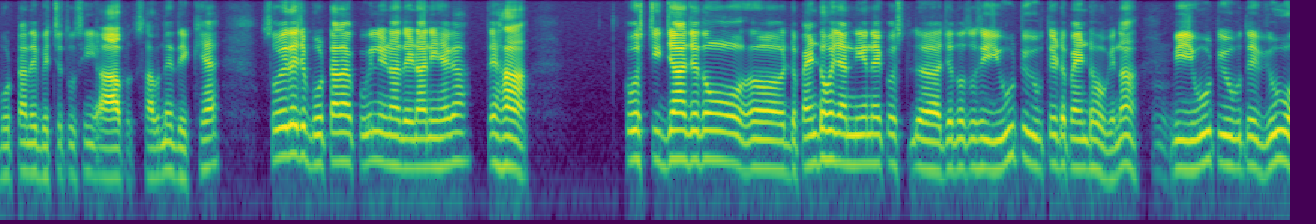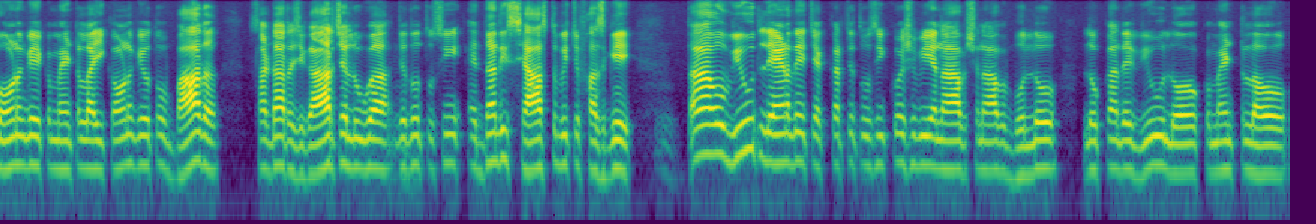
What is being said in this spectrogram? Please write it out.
ਵੋਟਾਂ ਦੇ ਵਿੱਚ ਤੁਸੀਂ ਆਪ ਸਭ ਨੇ ਦੇਖਿਆ। ਸੋ ਇਹਦੇ 'ਚ ਵੋਟਾਂ ਦਾ ਕੋਈ ਲੈਣਾ ਦੇਣਾ ਨਹੀਂ ਹੈਗਾ ਤੇ ਹਾਂ ਕੁਝ ਚੀਜ਼ਾਂ ਜਦੋਂ ਡਿਪੈਂਡ ਹੋ ਜਾਂਦੀਆਂ ਨੇ ਕੁਝ ਜਦੋਂ ਤੁਸੀਂ YouTube ਤੇ ਡਿਪੈਂਡ ਹੋਗੇ ਨਾ ਵੀ YouTube ਤੇ ਵਿਊ ਆਉਣਗੇ ਕਮੈਂਟ ਲਾਈਕ ਆਉਣਗੇ ਉਹ ਤੋਂ ਬਾਅਦ ਸਾਡਾ ਰੁਜ਼ਗਾਰ ਚੱਲੂਗਾ, ਜਦੋਂ ਤੁਸੀਂ ਇਦਾਂ ਦੀ ਸਿਆਸਤ ਵਿੱਚ ਫਸ ਗਏ, ਤਾਂ ਉਹ ਵਿਊ ਲੈਣ ਦੇ ਚੱਕਰ 'ਚ ਤੁਸੀਂ ਕੁਝ ਵੀ ਅਨਾਪ ਸ਼ਨਾਪ ਬੋਲੋ, ਲੋਕਾਂ ਦੇ ਵਿਊ ਲਓ ਕਮੈਂਟ ਲਓ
